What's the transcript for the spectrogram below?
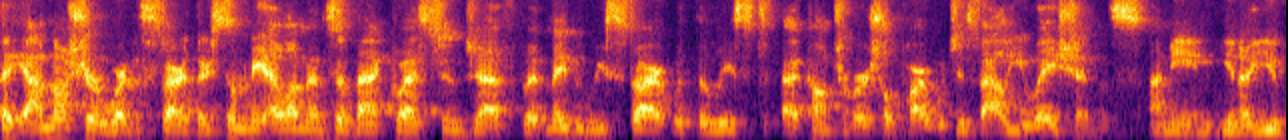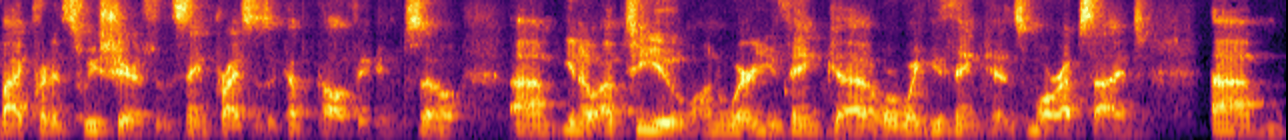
Uh, I'm not sure where to start. There's so many elements of that question, Geoff, but maybe we start with the least uh, controversial part, which is valuations. I mean, you know, you buy Credit Suisse shares for the same price as a cup of coffee. So, um, you know, up to you on where you think uh, or what you think has more upside um,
